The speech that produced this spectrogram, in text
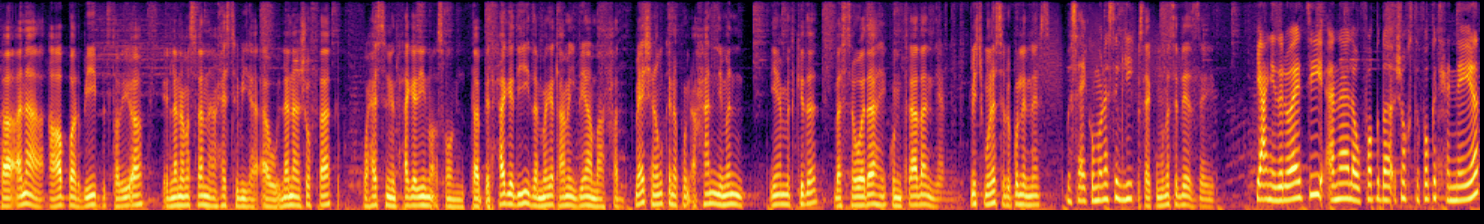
فأنا هعبر بيه بالطريقة اللي أنا مثلا هحس بيها أو اللي أنا هشوفها واحس إن الحاجة دي ناقصاني. طب الحاجة دي لما أجي أتعامل بيها مع حد ماشي أنا ممكن أكون أحن من يعمل كده بس هو ده هيكون فعلا يعني مش مناسب لكل الناس. بس هيكون مناسب ليك. بس هيكون مناسب ليا إزاي؟ يعني دلوقتي أنا لو فاقده شخص فاقد حنية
